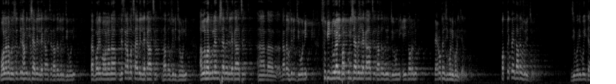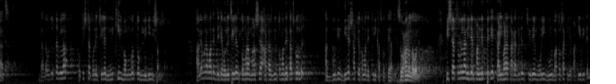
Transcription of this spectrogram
মৌলানা মহিসুদ্দিন হামিদি সাহেবের লেখা আছে দাদাজুরি জীবনী তারপরে মৌলানা নেসার আহমদ সাহেবের লেখা আছে দাদা হুজুরি জীবনী আল্লাহ রুলাম সাহেবের লেখা আছে আহ, দাদা হুজুরি জীবনী সুফি নুর আলী বাঁকুড়ি সাহেবের লেখা আছে দাদা হুজুরি জীবনী এই ধরনের তেরোটা জীবনী পড়েছেন প্রত্যেকটাই দাদা হুজুরি জীবনী। জীবনী বইটা আছে। দাদা হুজুর প্রতিষ্ঠা করেছিলেন নিখিল বঙ্গ তবলিগি মিশন আলেম আমাদের ডেকে বলেছিলেন, তোমরা মাসে আঠাশ দিন তোমাদের কাজ করবে আর দুদিন দিনের সাথে তোমাদের ফ্রি কাজ করতে হবে। সোহানাল্লাহ বলেন। পিসাব তোমরা নিজের ফান্ডের থেকে গাড়ি ভাড়া টাকা দিতেন, চিড়ে, মুড়ি, গুড়, বাতাসা কিনে পাঠিয়ে দিতেন।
